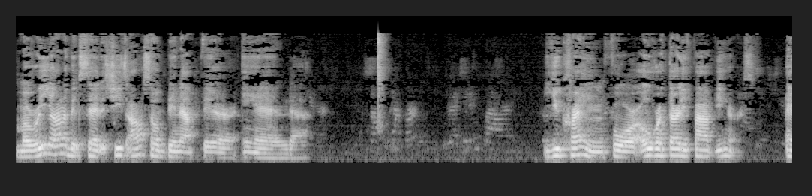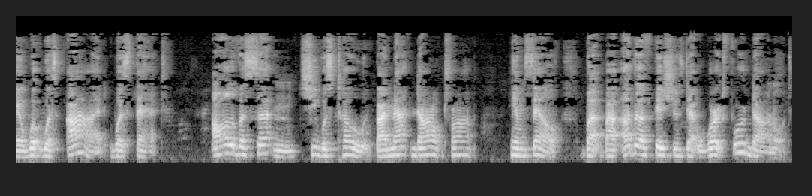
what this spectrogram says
Marie Yovanovitch said that she's also been out there in uh, Ukraine for over 35 years. And what was odd was that all of a sudden she was told by not Donald Trump himself, but by other officials that worked for Donald,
